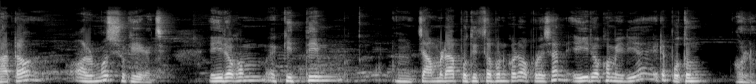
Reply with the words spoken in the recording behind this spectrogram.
ঘাটাও অলমোস্ট শুকিয়ে গেছে। এই রকম কৃত্রিম চামড়া প্রতিস্থাপন করে অপারেশন এই রকম এরিয়া এটা প্রথম হলো।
